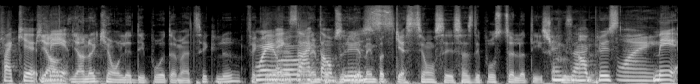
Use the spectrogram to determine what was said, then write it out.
Fait que, Puis il y en- y, a qui ont le dépôt automatique, là. Fait que, Ouais, ouais, exact, pas en Il n'y a même pas de question, ça se dépose tout là, t'es screwed. Exact. en plus. Ouais. Mais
